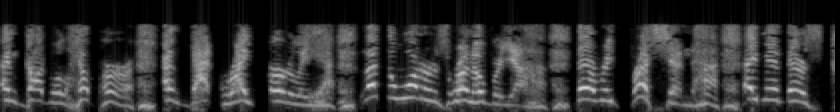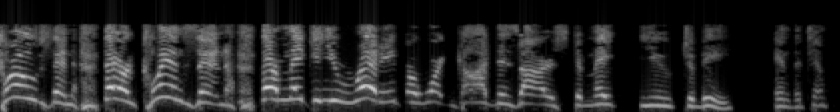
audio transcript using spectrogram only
and God will help her and that right early. Let the waters run over you. They're refreshing. Amen. They're closing. They're cleansing. They're making you ready for what God desires to make you to be in the temple.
